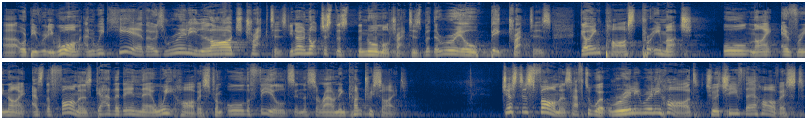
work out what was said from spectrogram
uh, or it'd be really warm, and we'd hear those really large tractors, you know, not just the, the normal tractors, but the real big tractors, going past pretty much all night, every night, as the farmers gathered in their wheat harvest from all the fields in the surrounding countryside. Just as farmers have to work really, really hard to achieve their harvest,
